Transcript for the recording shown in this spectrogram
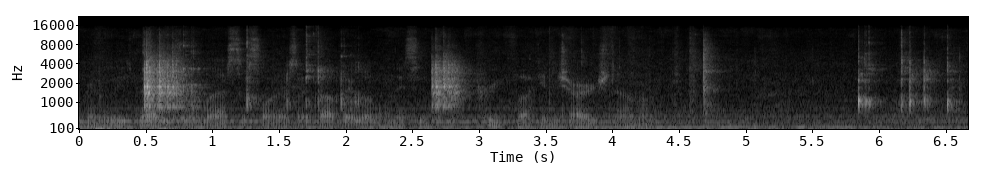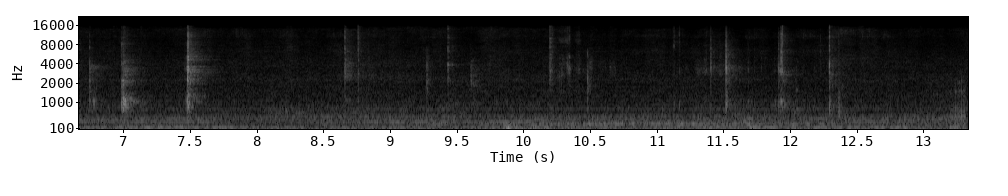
Apparently these batteries don't last as long as I thought they would when they said pre-fucking charged on them. Alright.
